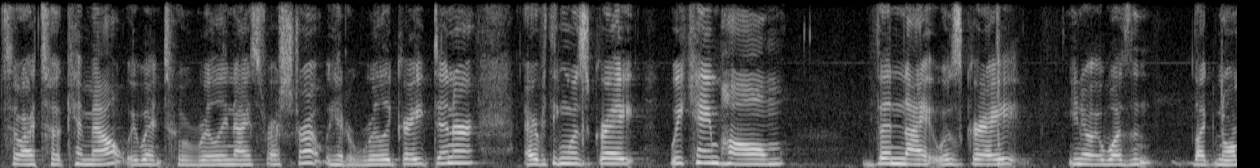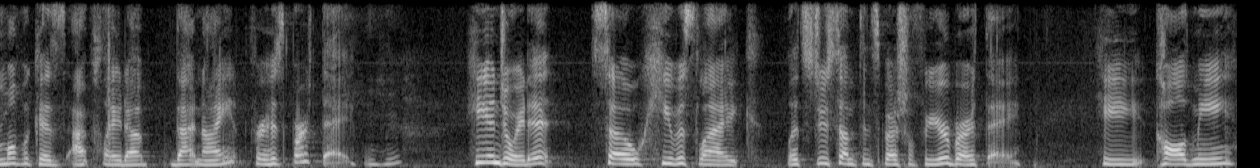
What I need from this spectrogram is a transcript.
So I took him out. We went to a really nice restaurant. We had a really great dinner. Everything was great. We came home. The night was great. You know, it wasn't like normal because I played up that night for his birthday. Mm-hmm. He enjoyed it. So he was like, let's do something special for your birthday. He called me,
